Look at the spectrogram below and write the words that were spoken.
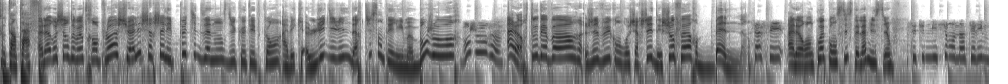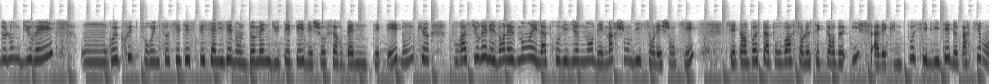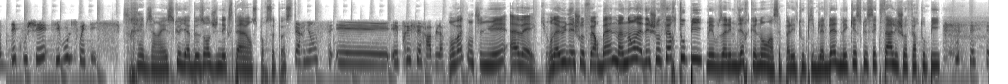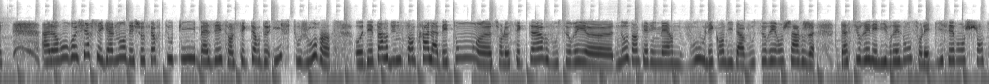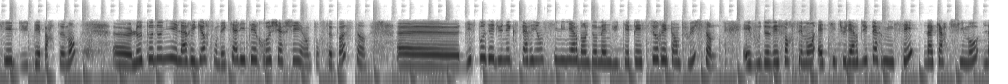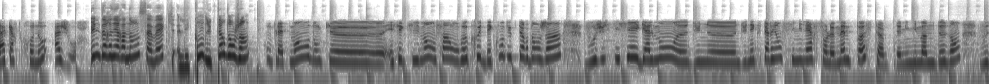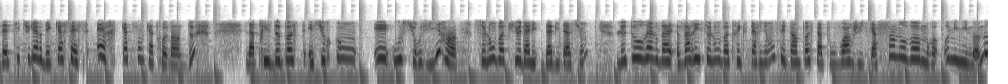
tout un taf. À la recherche de votre emploi, je suis allée chercher les petites annonces du côté de Caen avec Ludivine d'Artus Intérim. Bonjour Bonjour, Alors tout d'abord, j'ai vu qu'on recherchait des chauffeurs Ben. à fait. Alors en quoi consiste la mission? C'est une mission en intérim de longue durée. On recrute pour une société spécialisée dans le domaine du TP, des chauffeurs Ben TP, donc pour assurer les enlèvements et l'approvisionnement des marchandises sur les chantiers. C'est un poste à pourvoir sur le secteur de IF avec une possibilité de partir en découché si vous le souhaitez. Très bien, est-ce qu'il y a besoin d'une expérience pour ce poste? L'expérience est, est préférable. On va continuer avec. On a eu des chauffeurs Ben, maintenant on a des chauffeurs toupies. Mais vous allez me dire que non, hein, c'est pas les toupies bled bled, mais qu'est-ce que c'est que ça, les chauffeurs toupies Alors on recherche également des chauffeurs toupies basés sur le secteur de IF toujours. Au départ d'une centrale à béton euh, sur le secteur, vous serez euh, nos intérimaires, vous les candidats, vous serez en charge d'assurer les livraisons sur les différents chantiers du département. Euh, L'autonomie et la rigueur sont des qualités recherchées hein, pour ce poste. Euh, disposer d'une expérience similaire dans le domaine du TP serait un plus et vous devez forcément être titulaire du permis C, la carte FIMO, la carte chrono à jour. Une dernière annonce avec les conducteurs d'engins. Complètement. Donc euh, effectivement, enfin, on recrute des conducteurs d'engins. Vous justifiez également euh, d'une euh, d'une expérience similaire sur le même poste de minimum deux ans. Vous êtes titulaire des CACES R482. La prise de poste est sur Caen et ou sur Vire, selon votre lieu d'habitation. Le taux horaire va- varie selon votre expérience. C'est un poste à pourvoir jusqu'à fin novembre au minimum.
